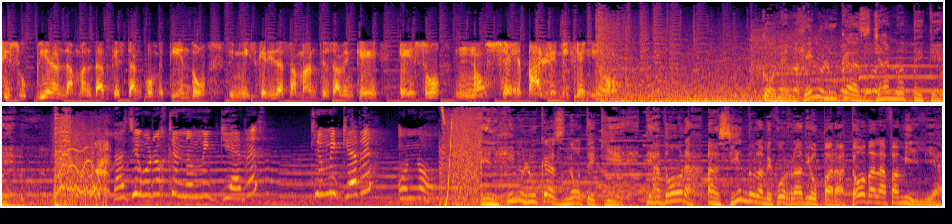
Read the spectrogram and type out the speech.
Si supieran la maldad que están cometiendo, eh, mis queridas amantes, ¿saben qué? Eso no se vale, mi genio. Con el genio Lucas ya no te queremos. ¿Estás seguro que no me quieres? ¿Quién me quiere o no? El genio Lucas no te quiere, te adora, haciendo la mejor radio para toda la familia.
